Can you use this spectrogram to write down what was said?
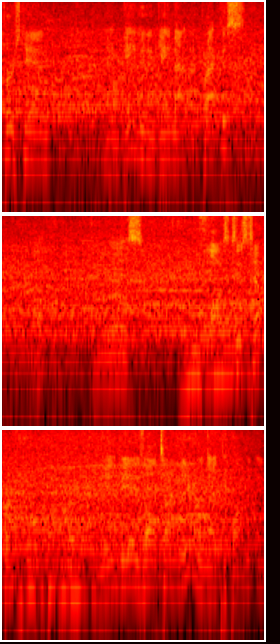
firsthand, you know, game in and game out in practice. Well, he has lost his temper. The NBA's all-time leader in that department.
